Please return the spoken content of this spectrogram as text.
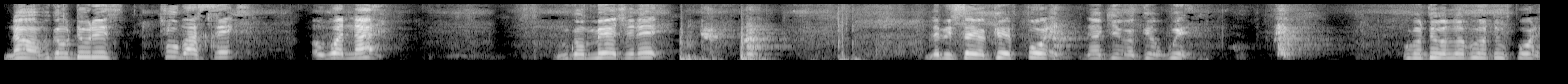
No, we're gonna do this two by six or whatnot. We're gonna measure it. Let me say a good 40. That'll give a good width. We're gonna do a little, we're gonna do 40.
